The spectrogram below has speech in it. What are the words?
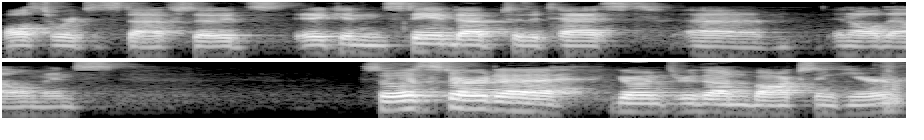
all sorts of stuff. So it's it can stand up to the test um, in all the elements. So let's start uh, going through the unboxing here.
